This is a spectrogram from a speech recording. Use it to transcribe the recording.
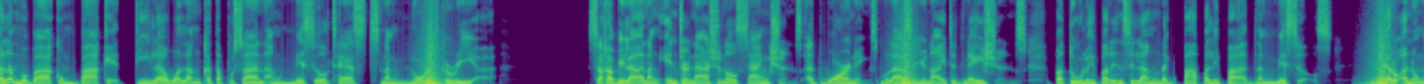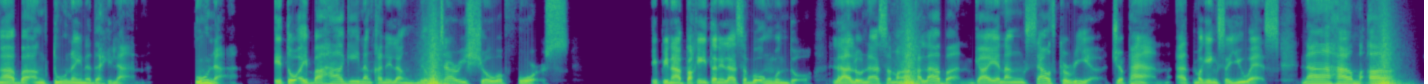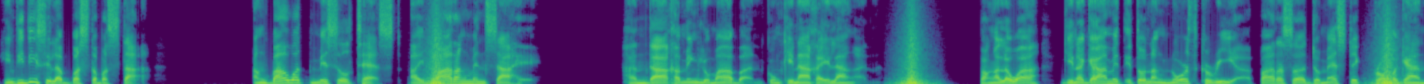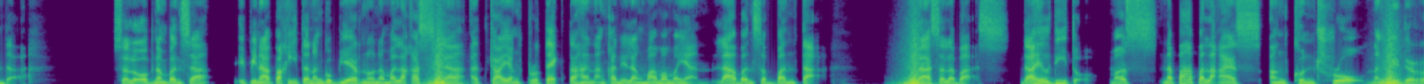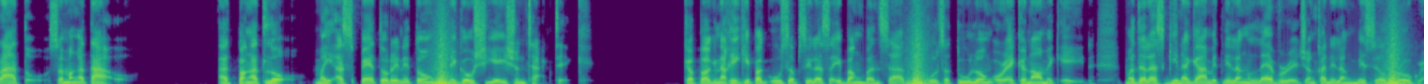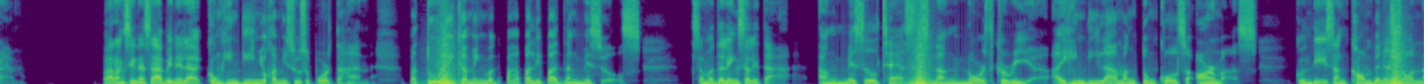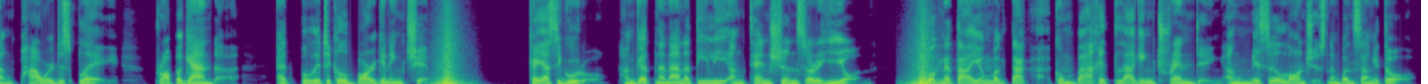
Alam mo ba kung bakit tila walang katapusan ang missile tests ng North Korea? Sa kabila ng international sanctions at warnings mula sa United Nations, patuloy pa rin silang nagpapalipad ng missiles. Pero ano nga ba ang tunay na dahilan? Una, ito ay bahagi ng kanilang military show of force. Ipinapakita nila sa buong mundo, lalo na sa mga kalaban gaya ng South Korea, Japan at maging sa US na ham, ah, hindi di sila basta-basta. Ang bawat missile test ay parang mensahe. Handa kaming lumaban kung kinakailangan. Pangalawa, ginagamit ito ng North Korea para sa domestic propaganda. Sa loob ng bansa, ipinapakita ng gobyerno na malakas sila at kayang protektahan ang kanilang mamamayan laban sa banta mula sa labas. Dahil dito, mas napapalakas ang control ng liderato sa mga tao. At pangatlo, may aspeto rin itong negotiation tactic. Kapag nakikipag-usap sila sa ibang bansa tungkol sa tulong or economic aid, madalas ginagamit nilang leverage ang kanilang missile program. Parang sinasabi nila, kung hindi nyo kami susuportahan, patuloy kaming magpapalipad ng missiles. Sa madaling salita, ang missile tests ng North Korea ay hindi lamang tungkol sa armas, kundi isang kombinasyon ng power display, propaganda, at political bargaining chip. Kaya siguro, hanggat nananatili ang tension sa rehiyon, huwag na tayong magtaka kung bakit laging trending ang missile launches ng bansang ito.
